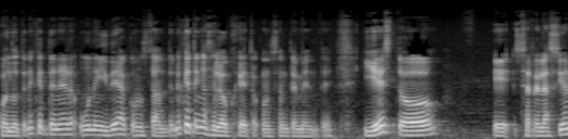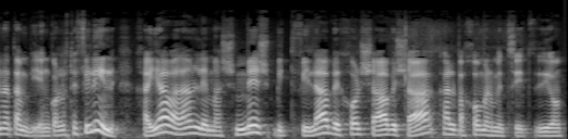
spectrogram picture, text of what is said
Cuando tenés que tener una idea constante, no es que tengas el objeto constantemente. Y esto eh, se relaciona también con los tefilín. le mashmesh bitfilá behol Digo,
